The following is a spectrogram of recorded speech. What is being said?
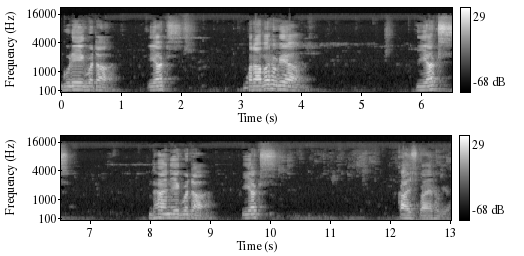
गुड़े एक बटा यक्स बराबर हो गया। यक्स धन एक बटा यक्स का स्क्वायर हो गया।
